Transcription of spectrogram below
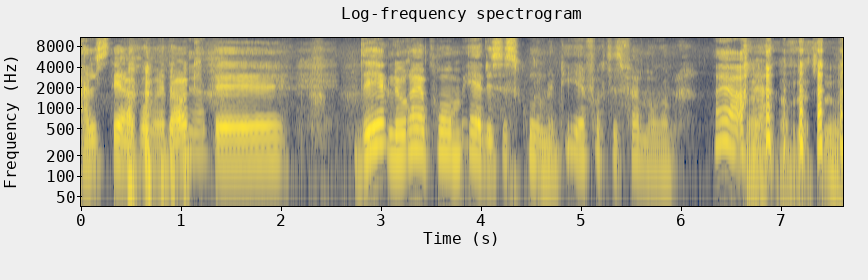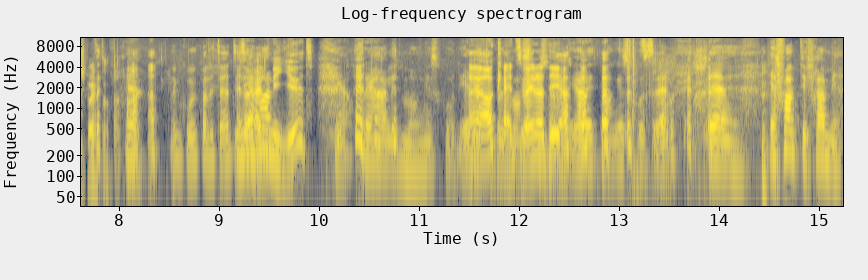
eldste jeg har på meg i dag. eh, det lurer jeg på om er disse skoene. De er faktisk fem år gamle. Ja, Ja, ja, men det står jo respekt av. det er god kvalitet. De ser jeg har- helt nye ut. Ja, for jeg har litt mange sko. De er Ja, okay, ja. Jeg har litt mange sko, så det, det, jeg fant de frem igjen.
